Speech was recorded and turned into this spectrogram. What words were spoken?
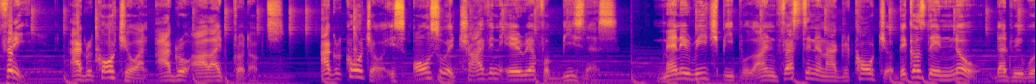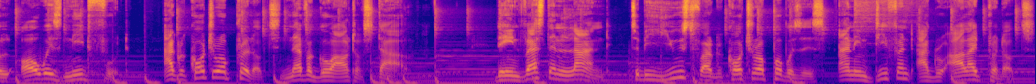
3. Agriculture and agro-allied products Agriculture is also a thriving area for business. Many rich people are investing in agriculture because they know that we will always need food. Agricultural products never go out of style. They invest in land to be used for agricultural purposes and in different agro-allied products.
